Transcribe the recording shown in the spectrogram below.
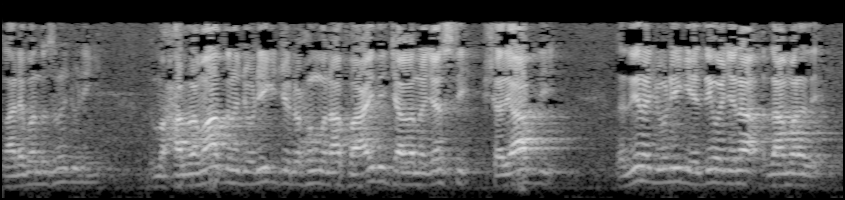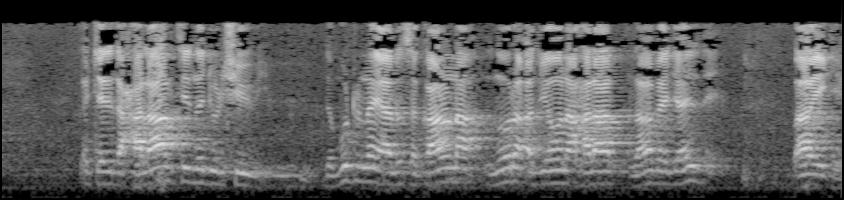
غالباً دوسرے جوڑی گی۔ محرمات نے جوڑی گی جو لحم الافعید چاغ نجستی شریاب دی۔ ندی نہ جوڑی گی دیو جنا دامن دے کچری دا حلال چیز نہ جڑ شی بھی دو بٹ نہ یا سکارنا نور ادیونا حلال نہ بے جائز دے بائی کی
